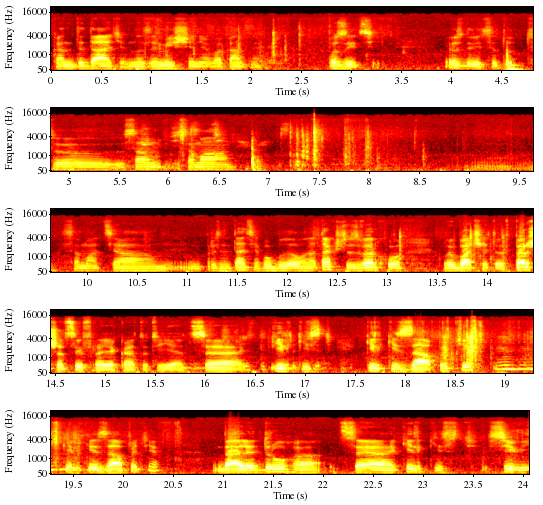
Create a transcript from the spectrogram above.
кандидатів на заміщення вакантних позицій. І ось дивіться, тут е, сам, сама, сама ця презентація побудована так, що зверху ви бачите, от перша цифра, яка тут є, це кількість, кількість запитів. Кількість запитів. Далі друга це кількість CV,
